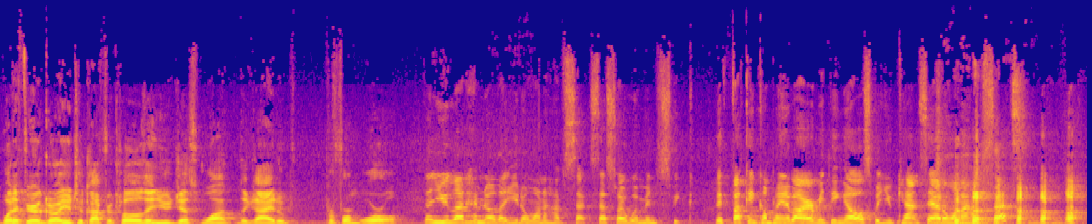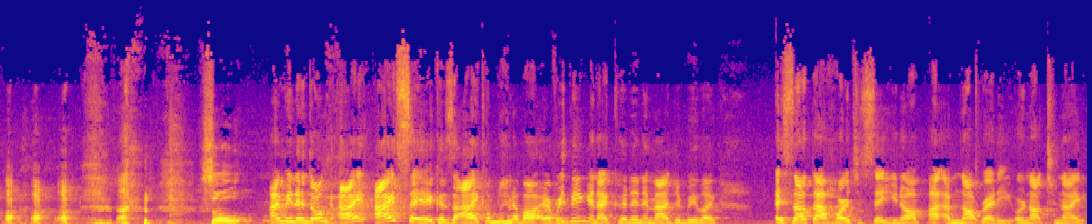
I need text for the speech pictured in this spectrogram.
what if you're a girl and you took off your clothes and you just want the guy to perform oral? Then you let him know that you don't want to have sex. That's why women speak. They fucking complain about everything else, but you can't say I don't want to have sex. So, I mean, and don't I? I say it because I complain about everything, and I couldn't imagine being like, it's not that hard to say, you know, I'm, I- I'm not ready or not tonight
